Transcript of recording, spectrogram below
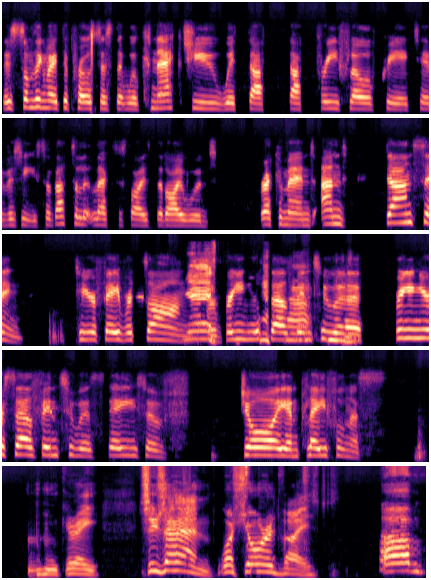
there's something about the process that will connect you with that that free flow of creativity. So that's a little exercise that I would recommend. And dancing to your favorite song yes. or bringing yourself into a bringing yourself into a state of joy and playfulness. Mm-hmm, great. Suzanne, what's your advice? Um,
